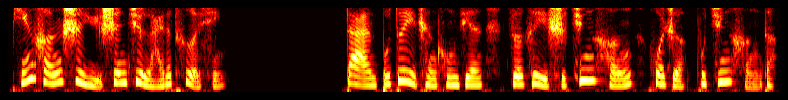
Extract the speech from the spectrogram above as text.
平衡是与生俱来的特性；但不对称空间则可以是均衡或者不均衡的。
